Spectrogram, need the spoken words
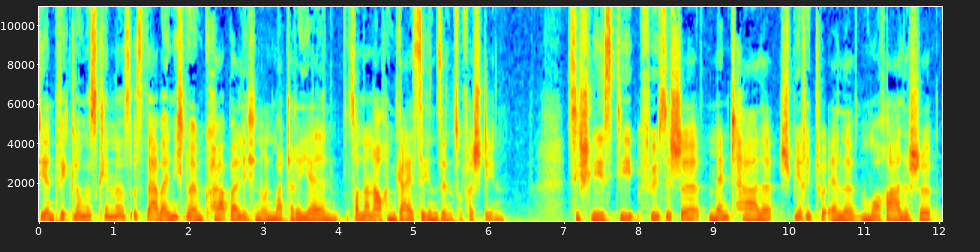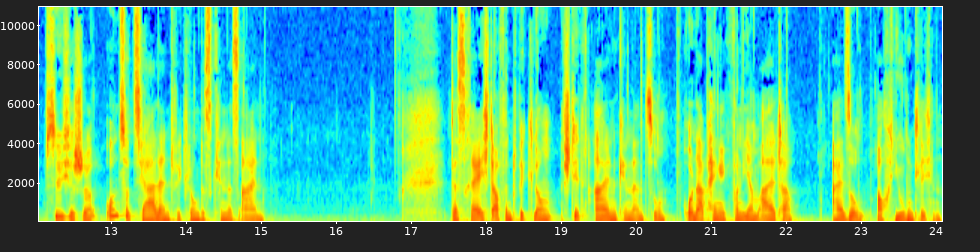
Die Entwicklung des Kindes ist dabei nicht nur im körperlichen und materiellen, sondern auch im geistigen Sinn zu verstehen. Sie schließt die physische, mentale, spirituelle, moralische, psychische und soziale Entwicklung des Kindes ein. Das Recht auf Entwicklung steht allen Kindern zu, unabhängig von ihrem Alter, also auch Jugendlichen.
